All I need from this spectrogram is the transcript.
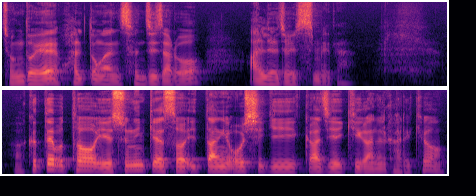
정도의 활동한 선지자로 알려져 있습니다. 어, 그때부터 예수님께서 이 땅에 오시기까지의 기간을 가리켜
